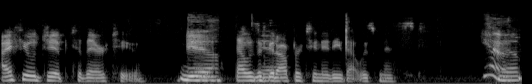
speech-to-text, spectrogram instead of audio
I feel gypped there too. Yeah. That was a good opportunity that was missed. Yeah. Yep.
